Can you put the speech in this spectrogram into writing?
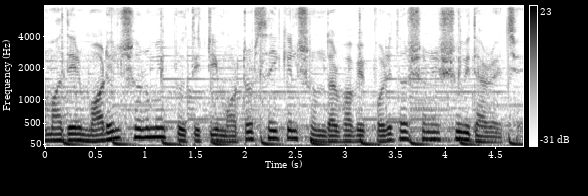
আমাদের মডেল শোরুমে প্রতিটি মোটরসাইকেল সুন্দরভাবে পরিদর্শনের সুবিধা রয়েছে।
